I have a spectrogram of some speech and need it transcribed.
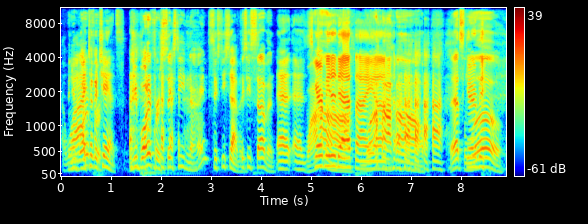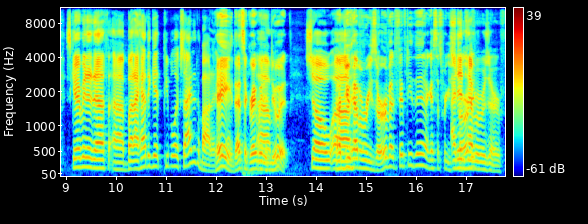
And Well, I took a chance. You bought it for 69? Sixty-seven. 67. And, and scared me to death. I Wow. uh, That's scared me- low. scared me to death. Uh, but I had to get people excited about it. Hey, that's a great way to do Um, it. So uh, do you have a reserve at 50 then? I guess that's where you started. I didn't have a reserve.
